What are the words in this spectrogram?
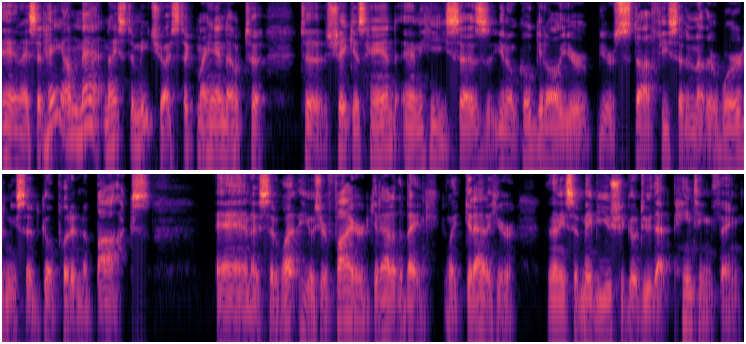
And I said, Hey, I'm Matt. Nice to meet you. I stick my hand out to to shake his hand and he says, you know, go get all your your stuff. He said another word and he said, go put it in a box. And I said, What? He goes, You're fired. Get out of the bank. Like, get out of here. And then he said, Maybe you should go do that painting thing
